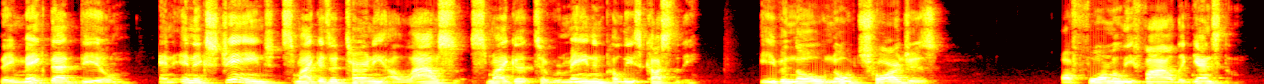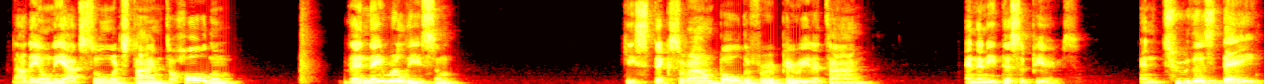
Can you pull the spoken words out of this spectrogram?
They make that deal, and in exchange, Smika's attorney allows Smika to remain in police custody, even though no charges are formally filed against him. Now they only have so much time to hold him. Then they release him. He sticks around Boulder for a period of time and then he disappears. And to this day,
